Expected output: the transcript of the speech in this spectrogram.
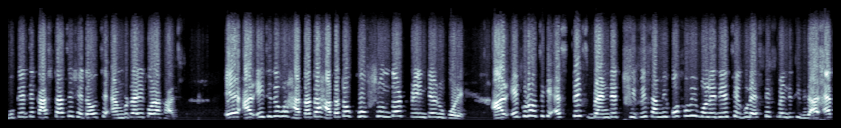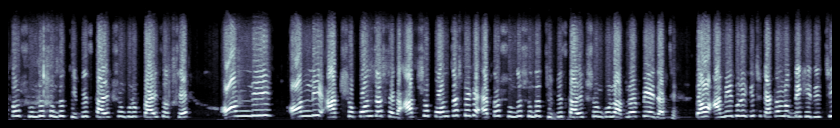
বুকের যে কাজটা আছে সেটা হচ্ছে এমব্রয়ডারি করা কাজ। আর এই যে দেখুন, হাতাটা, হাতাটাও খুব সুন্দর প্রিন্টের উপরে। আর এগুলো হচ্ছে কি এস্টেক্স ব্র্যান্ডেড থ্রি পিস আমি প্রথমেই বলে দিয়েছি, এগুলো এস্টেক্স ব্র্যান্ডেড থ্রি পিস আর এত সুন্দর সুন্দর থ্রি পিস কালেকশনগুলো প্রাইস হচ্ছে অনলি অনলি আটশো পঞ্চাশ টাকা। আটশো পঞ্চাশ টাকা এত সুন্দর সুন্দর থ্রি পিস কালেকশনগুলো আপনারা পেয়ে যাচ্ছেন। তাও আমি এগুলো কিছু ক্যাটালগ দেখিয়ে দিচ্ছি।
